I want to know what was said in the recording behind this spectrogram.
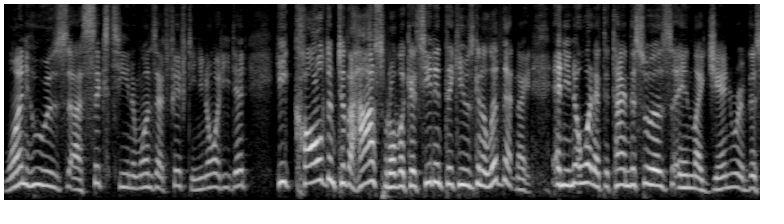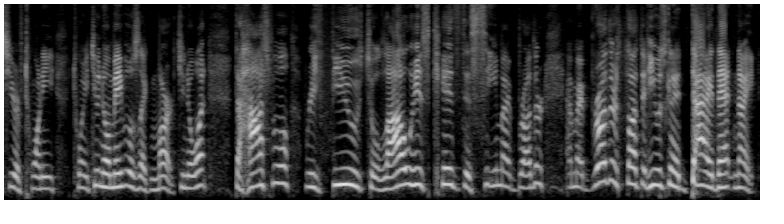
one who is uh, 16 and one's at 15. You know what he did? He called him to the hospital because he didn't think he was going to live that night. And you know what? At the time, this was in like January of this year of 2022. No, maybe it was like March. You know what? The hospital refused to allow his kids to see my brother. And my brother thought that he was going to die that night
